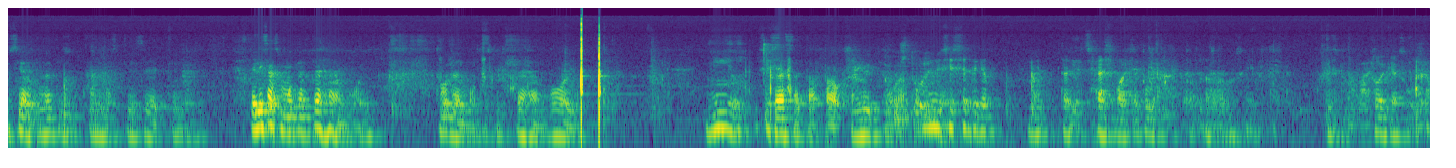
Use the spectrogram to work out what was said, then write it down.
No siellä on se, että... Ja lisäksi muuten tähän voi. Todennäköisesti tähän voi. Niin siis, Tässä tapauksessa nyt pelata. niin siis takia, että tässä vaiheessa tuli, on se siis oikea suunta.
